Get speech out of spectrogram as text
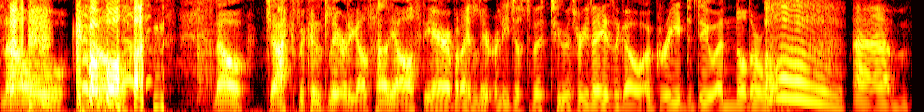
No, come no. on. No, Jack, because literally, I'll tell you off the air, but I literally just about two or three days ago agreed to do another one. um,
